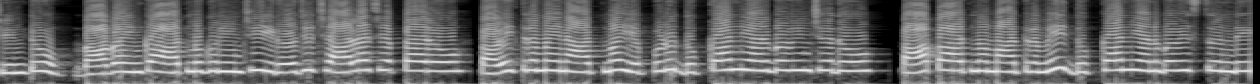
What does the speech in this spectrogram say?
చింటూ బాబా ఇంకా ఆత్మ గురించి ఈ రోజు చాలా చెప్పారు. పవిత్రమైన ఆత్మ ఎప్పుడు దుఃఖాన్ని అనుభవించదు. పాప ఆత్మ మాత్రమే దుఃఖాన్ని అనుభవిస్తుంది.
